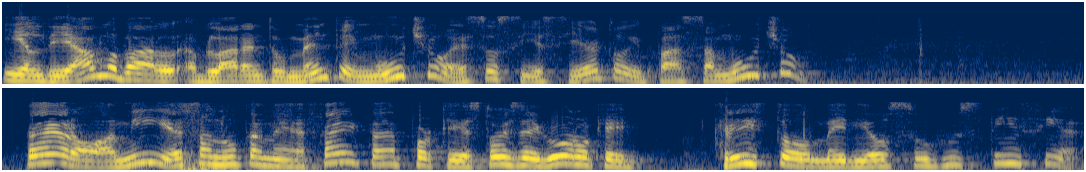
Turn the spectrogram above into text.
Y el diablo va a hablar en tu mente mucho, eso sí es cierto, y pasa mucho. Pero a mí eso nunca me afecta porque estoy seguro que Cristo me dio su justicia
